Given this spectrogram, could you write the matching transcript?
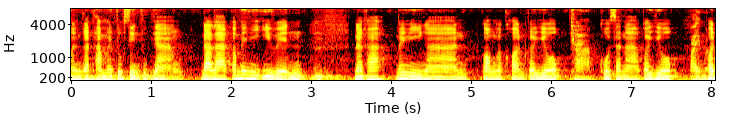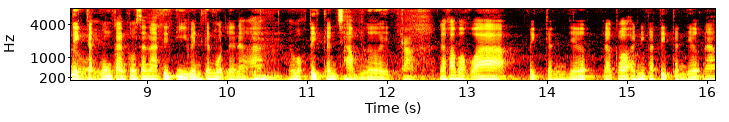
มันก็ทำให้ทุกสิ่งทุกอย่าง ดาราก็ไม่มีอีเวนต์นะคะ ไม่มีงานกองละครก็ยกครับโฆษณาก็ยกไปหมดเพราะเด็กเลยจากวงการโฆษณาติดอีเวนต์กันหมดเลยนะคะเขาบอกติดกันฉ่ำเลยครับแล้วเขาบอกว่าติดกันเยอะ แล้วก็อันนี้ก็ติดกันเยอะนะ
